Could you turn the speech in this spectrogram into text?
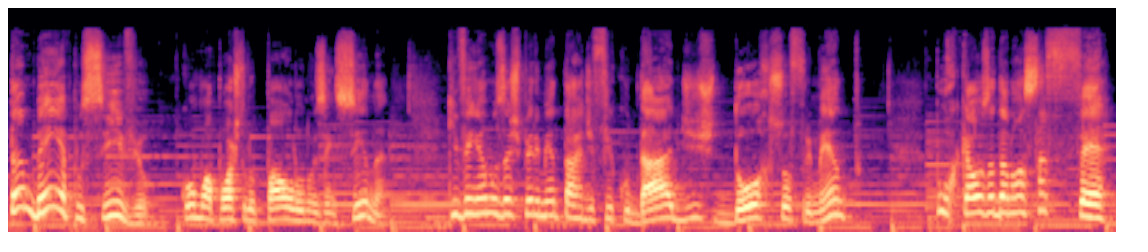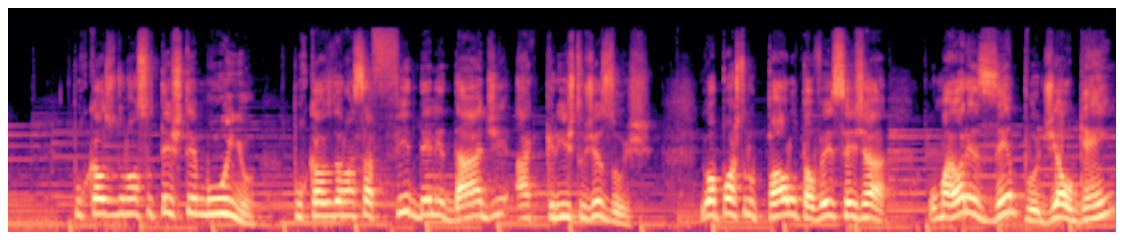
também é possível, como o apóstolo Paulo nos ensina, que venhamos a experimentar dificuldades, dor, sofrimento por causa da nossa fé, por causa do nosso testemunho, por causa da nossa fidelidade a Cristo Jesus. E o apóstolo Paulo talvez seja o maior exemplo de alguém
